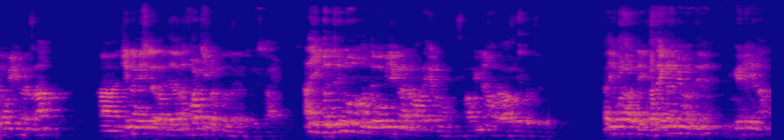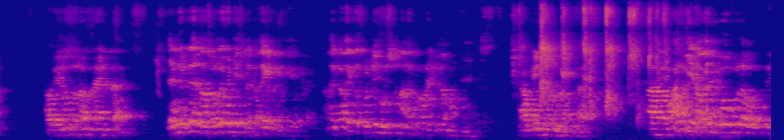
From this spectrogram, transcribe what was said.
ஓவியங்கள்லாம் சின்ன வயசுல வரைஞ்சதெல்லாம் காட்சிப்படுத்துவது பெருசா ஆனா இப்ப திரும்பவும் அந்த ஓவியங்களை நான் வரையணும் அப்படின்னு அவர் ஆர்வப்படுத்துது அதே போல அவருடைய கதைகளுமே வந்து கேட்டீங்கன்னா அவர் என்ன சொல்றாருன்னா என்கிட்ட, என்கிட்ட நான் சொல்ல வேண்டிய சில கதைகள் இருக்கு. அந்த கதைகளை சொல்லி முடிச்சு நான் அதுக்கப்புறம் எழுத மாட்டேன். அப்படின்னு சொன்னாங்க ஆஹ் அதன் போக்குல வந்து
